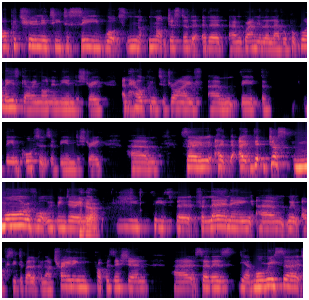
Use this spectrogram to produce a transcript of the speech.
opportunity to see what's not, not just at a, at a um, granular level, but what is going on in the industry and helping to drive um, the, the, the importance of the industry. Um, so I, I, just more of what we've been doing. Yeah. Opportunities for, for learning. Um, we're obviously developing our training proposition. Uh, so there's yeah more research,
